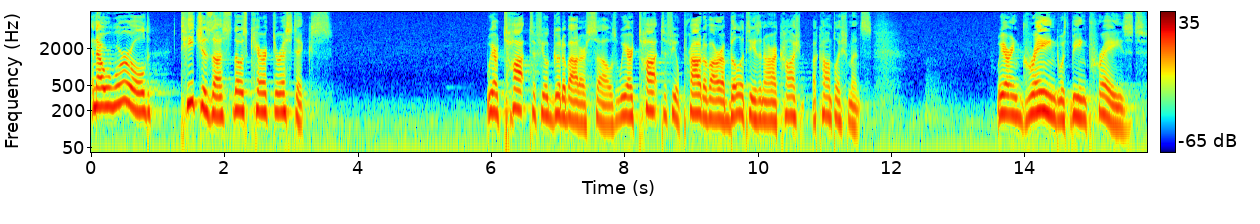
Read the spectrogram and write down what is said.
And our world teaches us those characteristics. We are taught to feel good about ourselves. We are taught to feel proud of our abilities and our accomplishments. We are ingrained with being praised.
